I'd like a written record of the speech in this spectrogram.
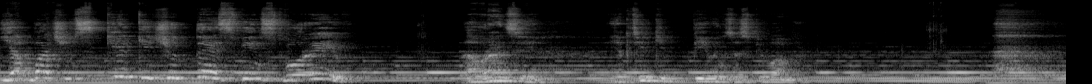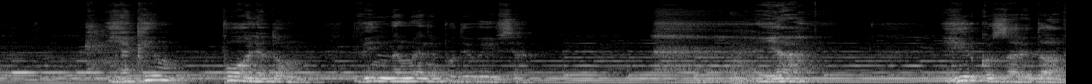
Я бачив, скільки чудес він створив. А вранці, як тільки півень заспівав, яким поглядом він на мене подивився, я гірко заридав.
